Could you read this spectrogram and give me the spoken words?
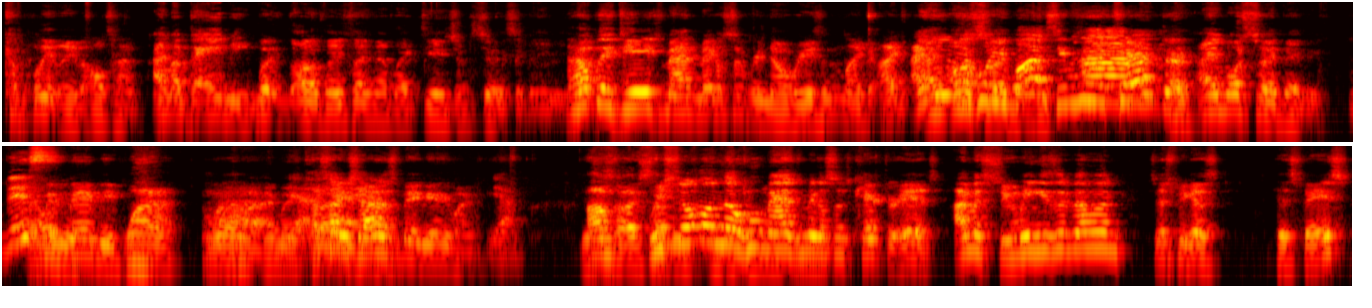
completely the whole time. I'm a baby. What? Oh, they think that like de age him too as a baby. I hope they de-age Matt Mikkelsen for no reason. Like I, I I'm didn't know who he also was. baby. He was in a Um, character. I am also a baby. this I'm a baby. Why? Why? I'm a Yeah. That's how you baby. sound as a baby anyway. yeah. This Um, is how I we sounded still don't as know who Matt commercial. Mikkelsen's character is. I'm assuming he's a villain just because his face.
